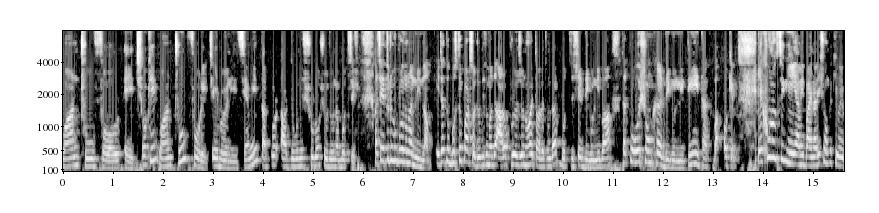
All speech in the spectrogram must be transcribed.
One two four eight okay one two four eight এইভাবে নিয়েছি আমি, তারপর আট দুগুণে ষোলো ষোলো দুগুণে বত্রিশ। আচ্ছা এতটুকু পর্যন্ত নিলাম। এটা তো বুঝতে পারছ, যদি তোমাদের আরও প্রয়োজন হয়, তাহলে তোমরা বত্রিশের দ্বিগুণ নিবা, তারপর ওই সংখ্যার দ্বিগুণ নিতেই থাকবা ওকে এখন হচ্ছে গিয়ে আমি বাইনারি সংখ্যা কীভাবে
